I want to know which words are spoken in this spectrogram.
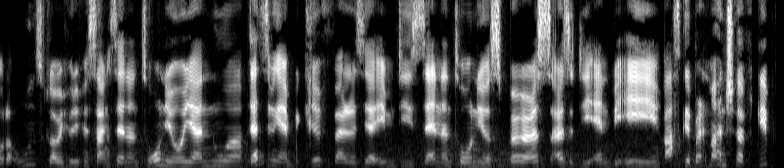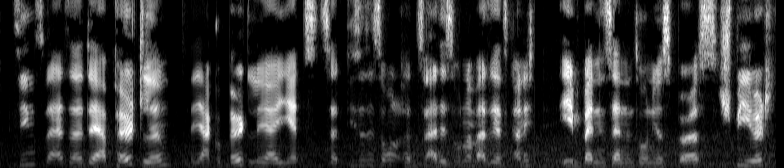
oder uns, glaube ich, würde ich mal sagen, San Antonio ja nur deswegen ein Begriff, weil es ja eben die San Antonio Spurs, also die NBA-Basketballmannschaft gibt, beziehungsweise der Pöltl, der Jakob Pöltl, ja jetzt seit dieser Saison oder zwei Saisonen, weiß ich jetzt gar nicht, eben bei den San Antonio Spurs spielt.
